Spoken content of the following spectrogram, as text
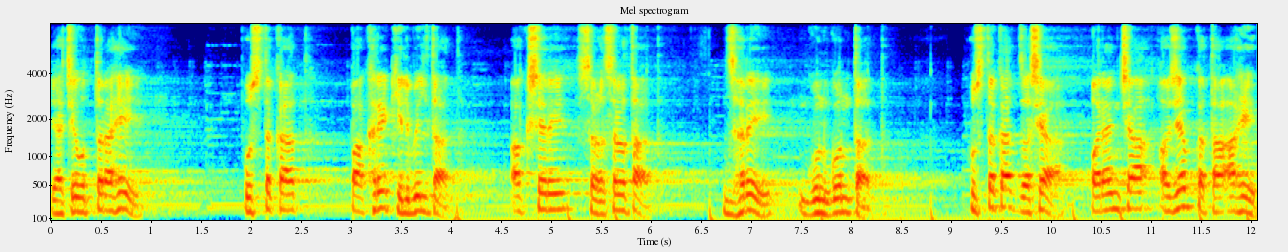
याचे उत्तर आहे पुस्तकात पाखरे किलबिलतात अक्षरे सळसळतात झरे गुणगुणतात. पुस्तकात जशा पऱ्यांच्या अजब कथा आहेत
